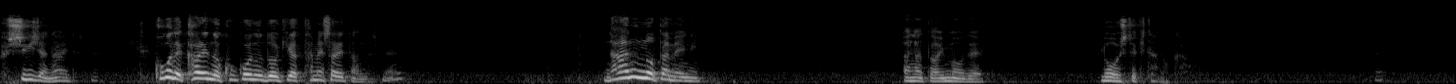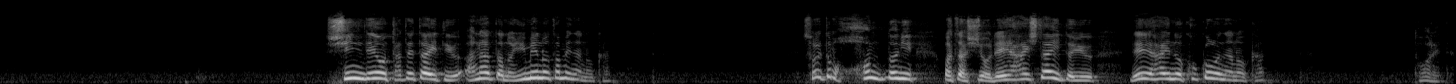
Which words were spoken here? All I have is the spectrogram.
不思議じゃないですね。ここで彼の心の動機が試されたんですね。何のためにあなたは今まで労してきたのか。神殿を建てたいというあなたの夢のためなのか。それとも本当に私を礼拝したいという礼拝の心なのか。問われて。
